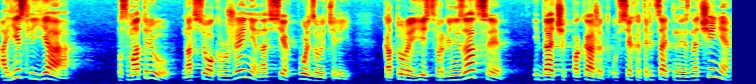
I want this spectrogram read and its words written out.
А если я посмотрю на все окружение, на всех пользователей, которые есть в организации, и датчик покажет у всех отрицательные значения,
